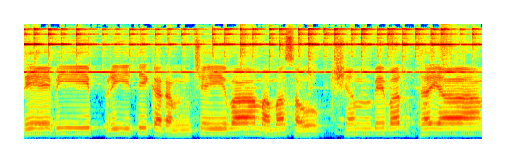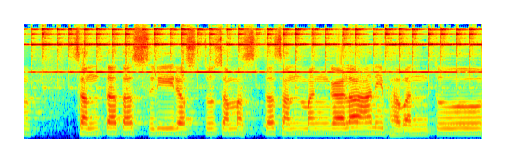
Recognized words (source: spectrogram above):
దేవీ ప్రీతికరం చైవ మమ సౌఖ్యం వివర్ధయ సంతత శ్రీరస్తు సమస్త సన్మంగళాని భవంతు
